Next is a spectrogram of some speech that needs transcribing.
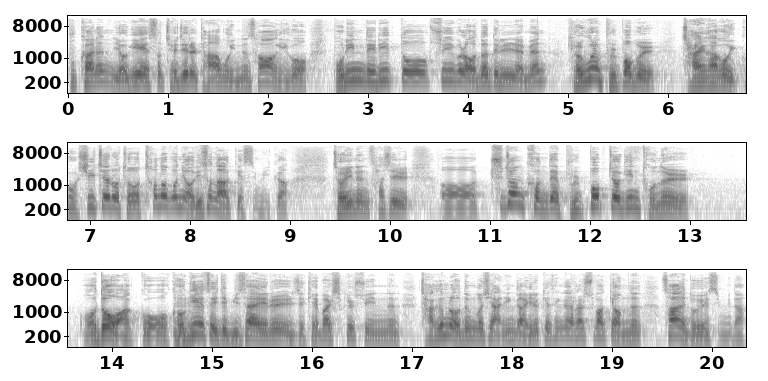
북한은 여기에서 제재를 당하고 있는 상황이고 본인들이 또 수입을 얻어들이려면 결국은 불법을 자행하고 있고 실제로 저 천억 원이 어디서 나왔겠습니까? 저희는 사실 어, 추정컨대 불법적인 돈을 얻어왔고 거기에서 이제 미사일을 이제 개발시킬 수 있는 자금을 얻은 것이 아닌가 이렇게 생각을 할 수밖에 없는 상황에 놓여 있습니다.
